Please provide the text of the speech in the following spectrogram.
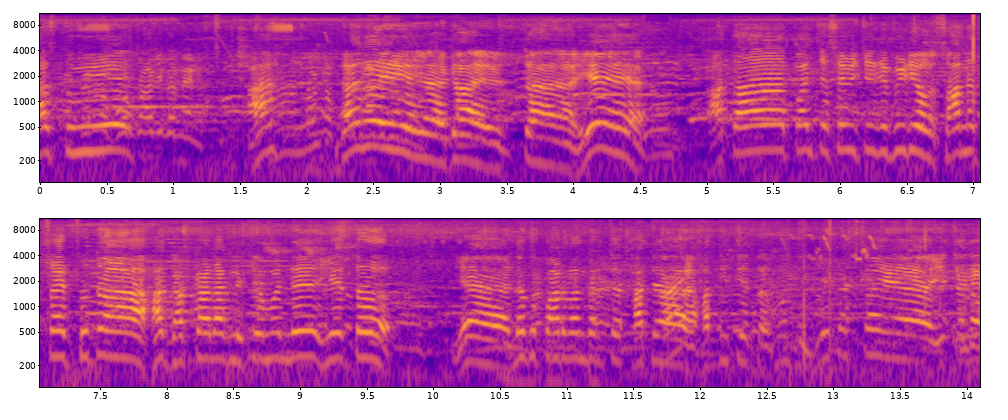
आज तुम्ही हा? नाही, नाही काय त्या हे. आता पंचसेवीचे जे व्हिडिओ सानप साहेब सुद्धा हात झटकायला लागले. ते म्हणले हे तर या लघु पाटबंदरच्या खात्या हातीत येतं मग कसं काय याच्या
